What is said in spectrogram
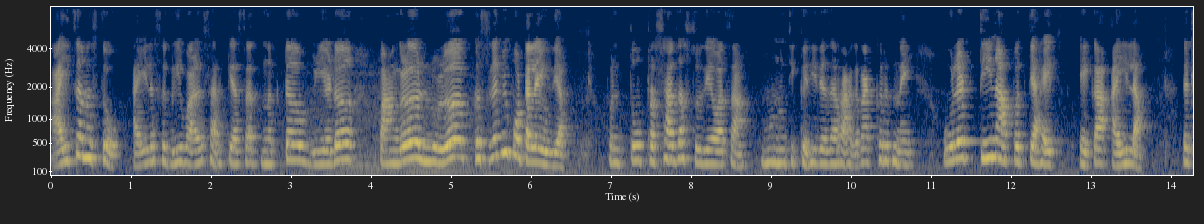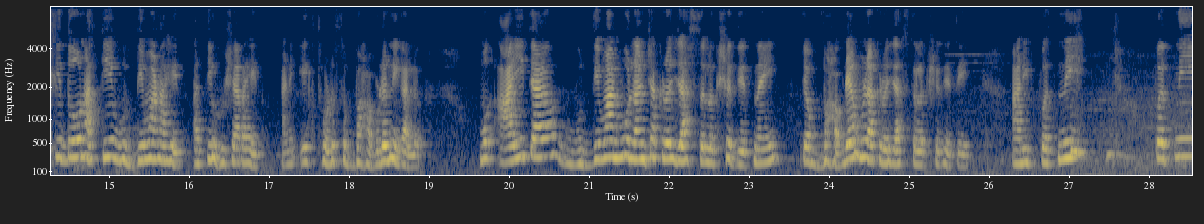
आईचा नसतो. आईला सगळी बाळं सारखी असतात. नकटं येडं पांगळं लुळं कसलं बी पोटाला येऊ द्या. पण तो प्रसाद असतो देवाचा. म्हणून ती कधी त्याचा रागराग करत नाही. उलट तीन आपत्ती आहेत एका आईला. त्यातली दोन अति बुद्धिमान आहेत अति हुशार आहेत आणि एक थोडंसं भाबडं निघालं. मग आई त्या बुद्धिमान मुलांच्याकडे जास्त लक्ष देत नाही त्या भाबड्या मुलाकडे जास्त लक्ष देते. आणि पत्नी पत्नी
